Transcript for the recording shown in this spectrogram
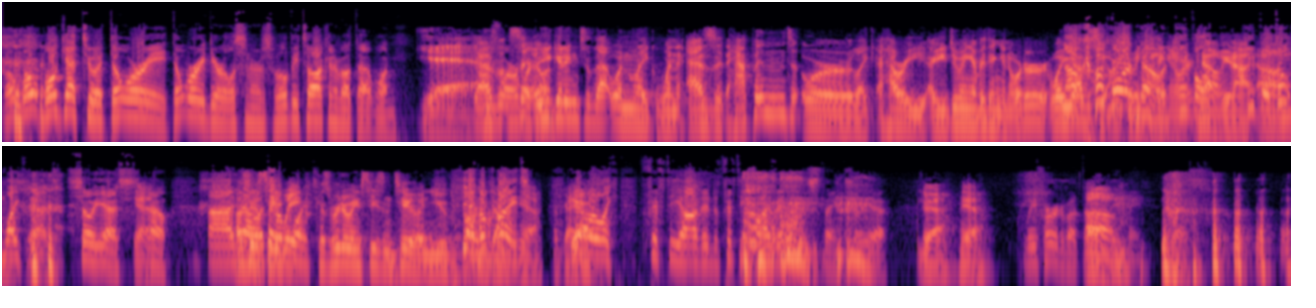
We'll, we'll, we'll get to it. Don't worry. Don't worry, dear listeners. We'll be talking about that one. yeah. yeah, I was about to before say, we're are you getting to that one like when as it happened, or like how are you? Are you doing everything in order? Well, you No, obviously aren't Lord, doing no. everything in People, order. No, you're not. People Um, don't like that. So, yes. Yeah. No. Uh, I was no, gonna say wait point. because we're doing season two, and you've Yeah, already done. right. Yeah. Okay. They Yeah. were like 50 odd into 55 into this thing. So, yeah. Yeah. Yeah. We've heard about that. Um, believe me.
